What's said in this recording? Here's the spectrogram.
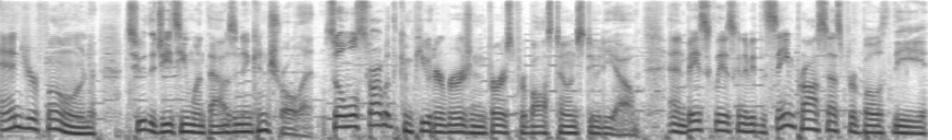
and your phone to the GT1000 and control it. So we'll start with the computer version first for Boss Tone Studio. And basically it's going to be the same process for both the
